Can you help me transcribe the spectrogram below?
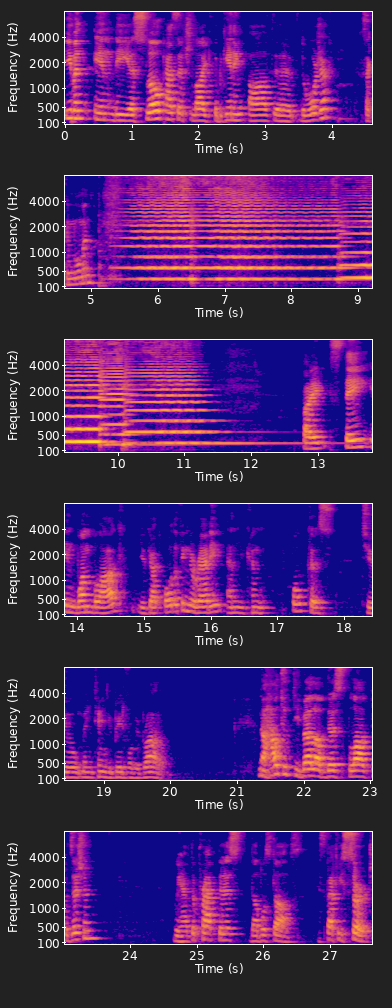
Even in the uh, slow passage like the beginning of the, the Dvorak, second movement, by stay in one block, you got all the finger ready and you can focus to maintain your beautiful vibrato. Now how to develop this block position? We have to practice double stops, especially surge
